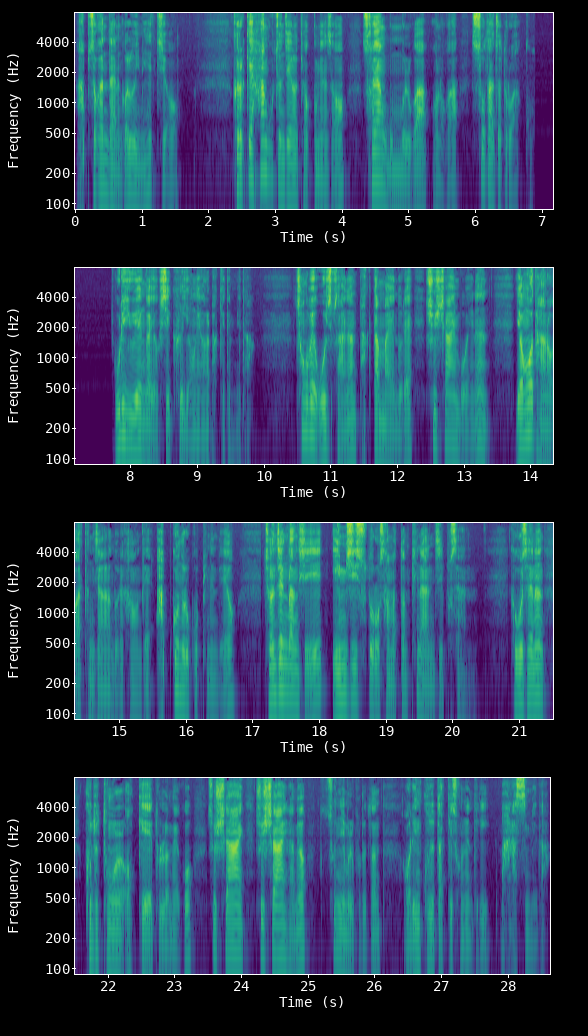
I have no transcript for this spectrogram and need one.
앞서간다는 걸 의미했죠. 그렇게 한국 전쟁을 겪으면서 서양 문물과 언어가 쏟아져 들어왔고 우리 유행가 역시 그 영향을 받게 됩니다. 1954년 박단마의 노래 shoeshine boy는 영어 단어가 등장하는 노래 가운데 압권으로 꼽히는데요. 전쟁 당시 임시 수도로 삼았던 피난지 부산. 그곳에는 구두통을 어깨에 둘러매고 shoeshine shoeshine 하며 손님을 부르던 어린 구두닦이 소년들이 많았습니다.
